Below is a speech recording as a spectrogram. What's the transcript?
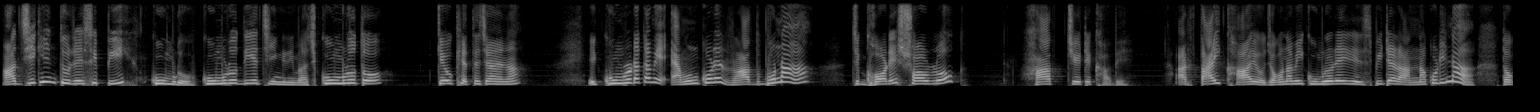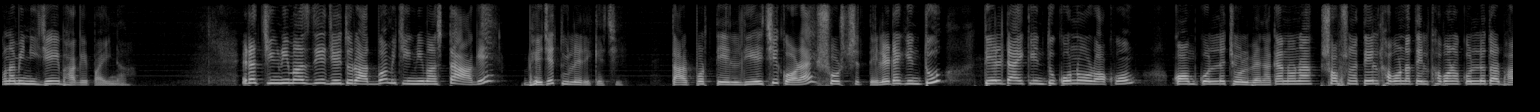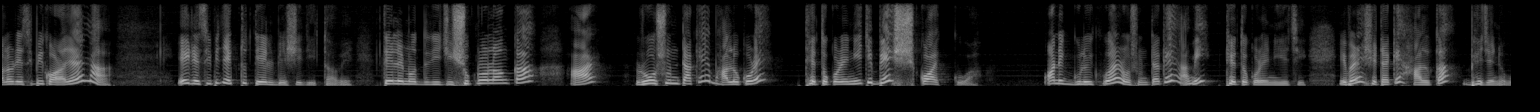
আজকে কিন্তু রেসিপি কুমড়ো। কুমড়ো দিয়ে চিংড়ি মাছ। কুমড়ো তো কেউ খেতে চায় না। এই কুমড়োটাকে আমি এমন করে রাঁধবো না যে ঘরের সব লোক হাত চেটে খাবে। আর তাই খায়ও। যখন আমি কুমড়োর এই রেসিপিটা রান্না করি না, তখন আমি নিজেই ভাগে পাই না। এটা চিংড়ি মাছ দিয়ে যেহেতু রাঁধবো, আমি চিংড়ি মাছটা আগে ভেজে তুলে রেখেছি। তারপর তেল দিয়েছি কড়ায় সর্ষের তেল। এটা কিন্তু, তেলটায় কিন্তু কোনো রকম কম করলে চলবে না। কেননা সবসময় তেল খাব না, তেল খাব না করলে তো আর ভালো রেসিপি করা যায় না। এই রেসিপিতে একটু তেল বেশি দিতে হবে। তেলের মধ্যে দিয়েছি শুকনো লঙ্কা আর রসুনটাকে ভালো করে থেতো করে নিয়েছি বেশ কয়েক কুয়া। অনেকগুলোই কুয়া রসুনটাকে আমি থেতো করে নিয়েছি। এবারে সেটাকে হালকা ভেজে নেব।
